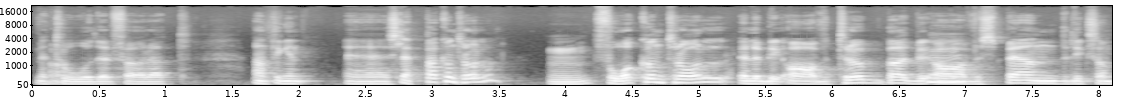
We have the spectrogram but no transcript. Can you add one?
metoder för att antingen eh, släppa kontrollen, få kontroll eller bli avtrubbad, bli avspänd. Liksom.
